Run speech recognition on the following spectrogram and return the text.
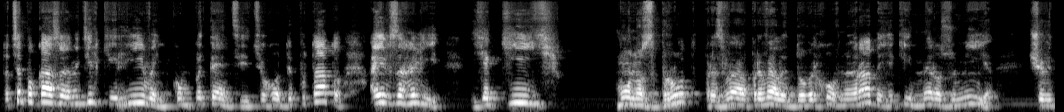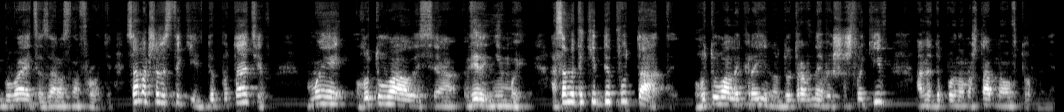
то це показує не тільки рівень компетенції цього депутату, а й взагалі який монозброд привели до Верховної Ради, який не розуміє, що відбувається зараз на фронті. Саме через таких депутатів ми готувалися, вірні ми, а саме такі депутати готували країну до травневих шашликів, а не до повномасштабного вторгнення.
